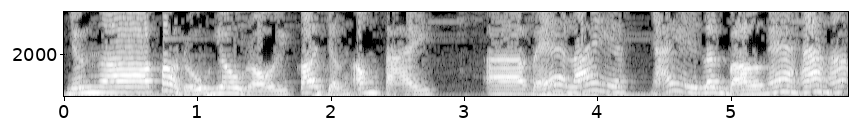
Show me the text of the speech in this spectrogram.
Nhưng à, có rượu vô rồi, có chừng ông Tài à, bẻ lái nhảy lên bờ nghe ha hả?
